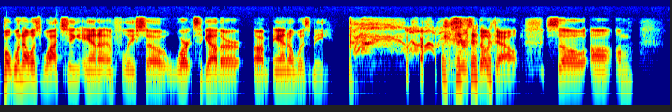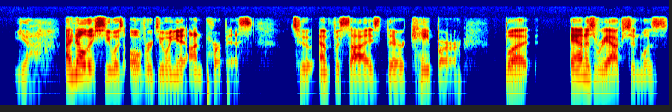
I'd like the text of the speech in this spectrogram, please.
but when I was watching Anna and Felicia work together, um, Anna was me. There's no doubt. So, um, yeah, I know that she was overdoing it on purpose to emphasize their caper, but Anna's reaction was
